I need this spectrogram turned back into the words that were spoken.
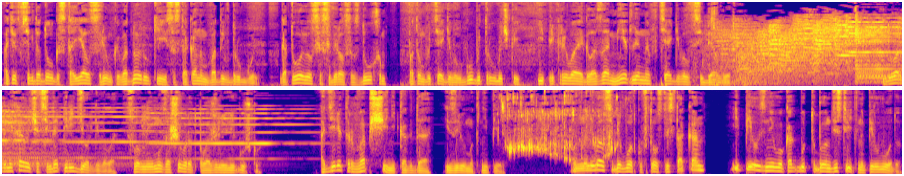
Отец всегда долго стоял с рюмкой в одной руке и со стаканом воды в другой. Готовился, собирался с духом, потом вытягивал губы трубочкой и, прикрывая глаза, медленно втягивал в себя водку. Эдуарда Михайловича всегда передергивало, словно ему за шиворот положили лягушку. А директор вообще никогда из рюмок не пил. Он наливал себе водку в толстый стакан и пил из него, как будто бы он действительно пил воду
